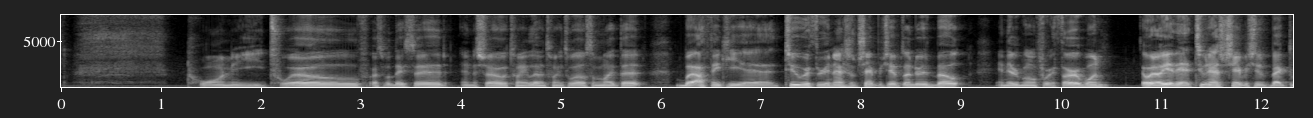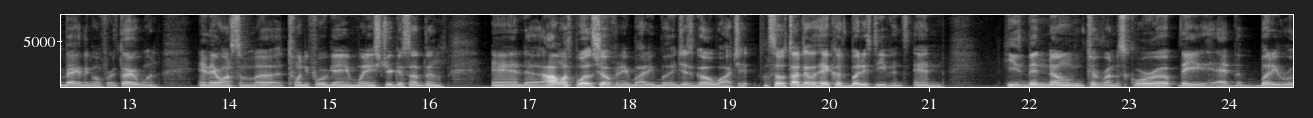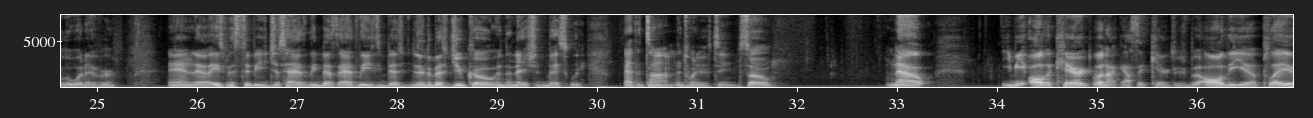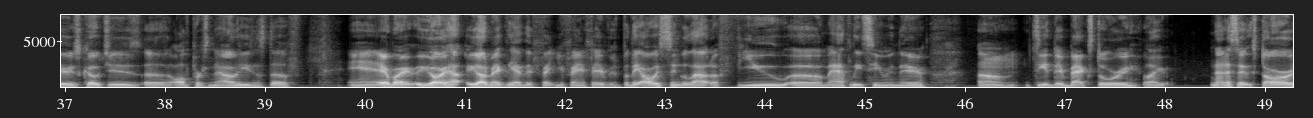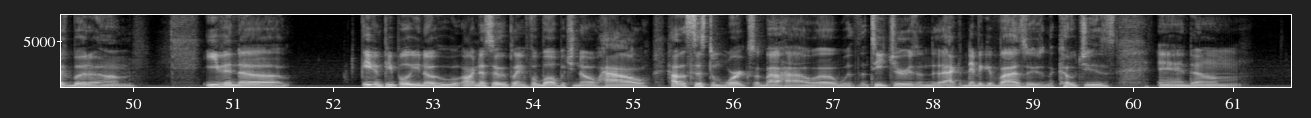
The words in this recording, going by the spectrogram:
2012. That's what they said in the show. 2011, 2012, something like that. But I think he had two or three national championships under his belt, and they were going for a third one. Oh yeah, they had two national championships back to back, and they're going for a third one. And they're on some uh, 24 game winning streak or something. And uh, I don't want to spoil the show for anybody, but just go watch it. So it starts off with head coach Buddy Stephens, and he's been known to run the score up. They had the buddy rule or whatever. And uh, East Mississippi just has the best athletes. The best, they're the best JUCO in the nation, basically, at the time in 2015. So now you meet all the characters. Well, not I say characters, but all the uh, players, coaches, uh, all the personalities and stuff. And everybody, you already you automatically have their your fan favorites, but they always single out a few um, athletes here and there um, to get their backstory. Like not necessarily stars, but um, even uh, even people you know who aren't necessarily playing football, but you know how how the system works about how uh, with the teachers and the academic advisors and the coaches and um,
